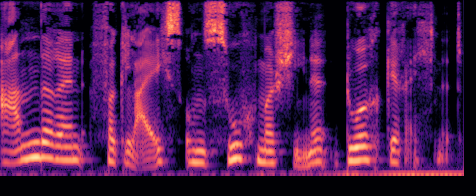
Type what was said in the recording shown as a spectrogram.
anderen Vergleichs- und Suchmaschine durchgerechnet.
